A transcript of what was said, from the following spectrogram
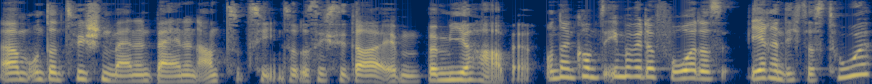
ähm, und dann zwischen meinen Beinen anzuziehen, so dass ich sie da eben bei mir habe. Und dann kommt es immer wieder vor, dass während ich das tue,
